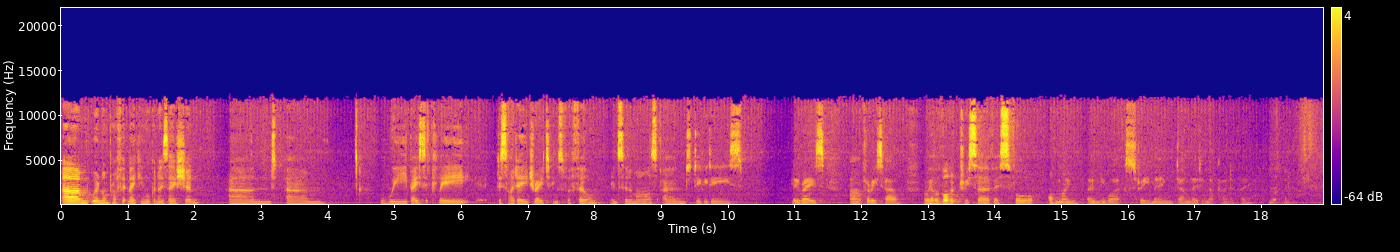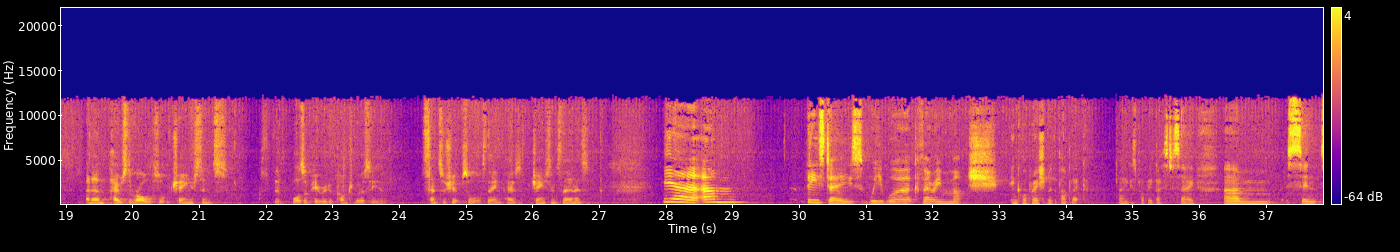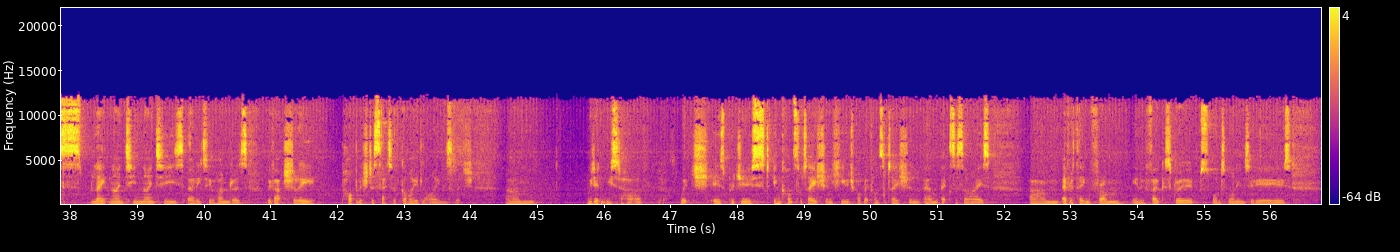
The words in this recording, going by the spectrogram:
Um, we're a non-profit making organisation, and um, we basically decide age ratings for film in cinemas and DVDs, Blu-rays uh, for retail. And we have a voluntary service for online-only works, streaming, downloading, that kind of thing. Right. And um, how's the role sort of changed since there was a period of controversy of censorship sort of thing? How's it changed since then? Is Yeah, um, these days we work very much in cooperation with the public. I think it's probably best to say. Um, since late 1990s, early 200s, we've actually published a set of guidelines which um, we didn't used to have, Yes. which is produced in consultation, huge public consultation um, exercise. Um, everything from you know focus groups, one-to-one interviews,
